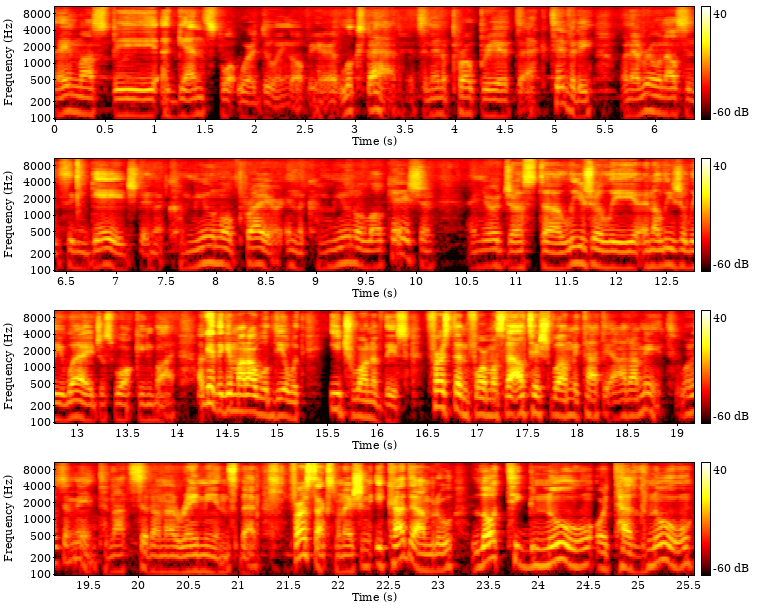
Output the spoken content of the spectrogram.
They must be against what we're doing over here. It looks bad. It's an inappropriate activity when everyone else is engaged in a communal prayer in the communal location and you're just uh, leisurely in a leisurely way just walking by. Okay, the Gemara will deal with each one of these. First and foremost, mitati aramit. What does it mean to not sit on a Aramean's bed? First explanation, ikade amru lo tignu or tagnu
